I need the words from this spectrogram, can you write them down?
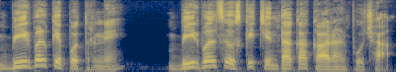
बीरबल के पुत्र ने, बीरबल से उसकी चिंता का कारण पूछा।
